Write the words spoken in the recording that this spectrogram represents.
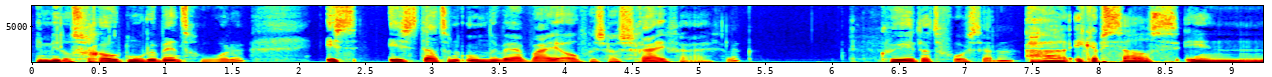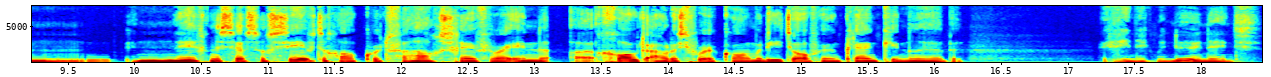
inmiddels grootmoeder bent geworden. Is, is dat een onderwerp waar je over zou schrijven eigenlijk? Kun je je dat voorstellen? Ah, ik heb zelfs in, in 69, 70 al een kort verhaal geschreven... waarin eh, grootouders voorkomen die het over hun kleinkinderen hebben. Herinner ik me nu ineens.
